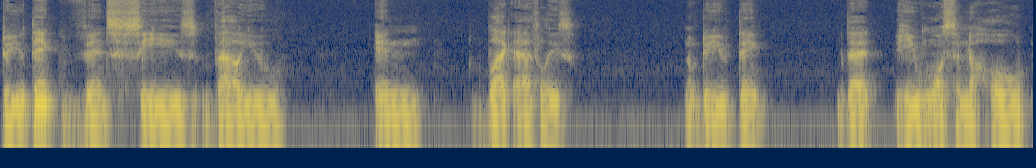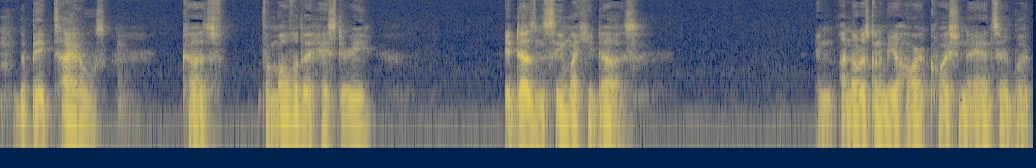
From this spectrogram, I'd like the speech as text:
do you think Vince sees value in black athletes? No, do you think that he wants them to hold the big titles? Because from over the history, it doesn't seem like he does. And I know there's going to be a hard question to answer, but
